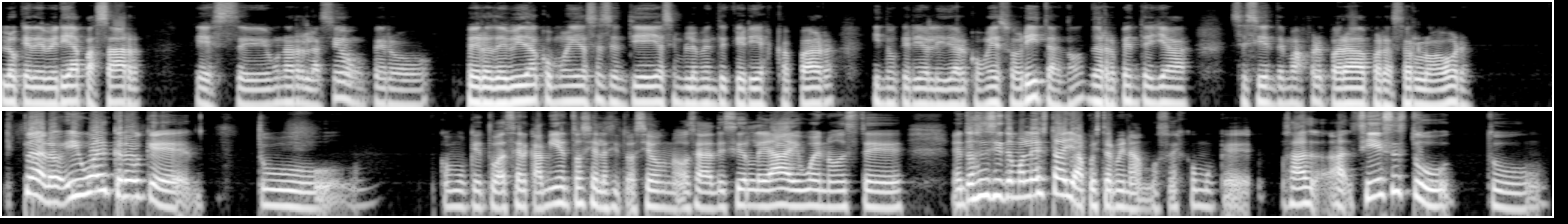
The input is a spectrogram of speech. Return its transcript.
lo que debería pasar, este, una relación, pero, pero debido a cómo ella se sentía, ella simplemente quería escapar y no quería lidiar con eso ahorita, ¿no? De repente ya se siente más preparada para hacerlo ahora. Claro, igual creo que tu, como que tu acercamiento hacia la situación, ¿no? O sea, decirle, ay, bueno, este, entonces si te molesta, ya, pues terminamos. Es como que, o sea, si esa es tu, tu,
